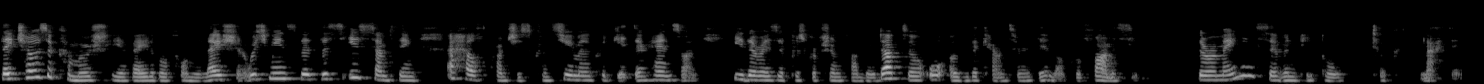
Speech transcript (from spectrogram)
they chose a commercially available formulation, which means that this is something a health conscious consumer could get their hands on, either as a prescription from their doctor or over the counter at their local pharmacy. The remaining seven people took nothing.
